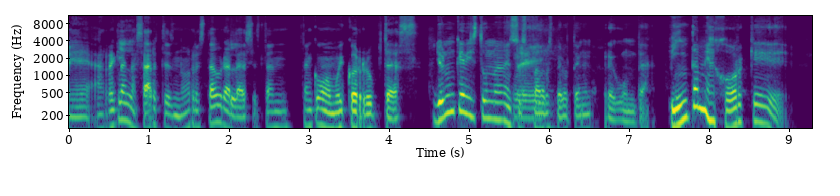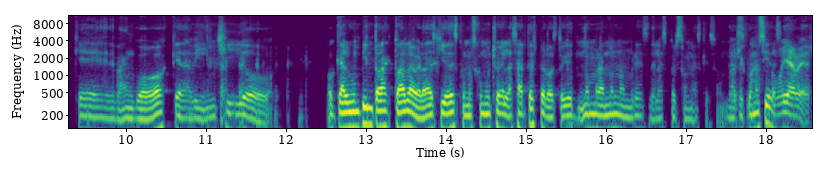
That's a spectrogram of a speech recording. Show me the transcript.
eh, arregla las artes, ¿no? Restáuralas, están, están como muy corruptas. Yo nunca he visto uno de sus cuadros, pero tengo una pregunta. ¿Pinta mejor que, que Van Gogh, que Da Vinci o, o que algún pintor actual? La verdad es que yo desconozco mucho de las artes, pero estoy nombrando nombres de las personas que son más Es más, lo reconocidas. voy a ver.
